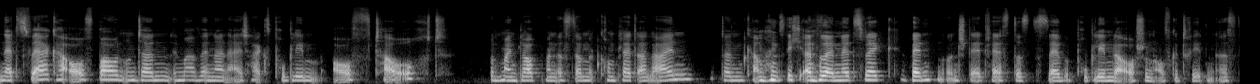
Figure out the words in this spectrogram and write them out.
Netzwerke aufbauen und dann immer, wenn ein Alltagsproblem auftaucht und man glaubt, man ist damit komplett allein, dann kann man sich an sein Netzwerk wenden und stellt fest, dass dasselbe Problem da auch schon aufgetreten ist.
